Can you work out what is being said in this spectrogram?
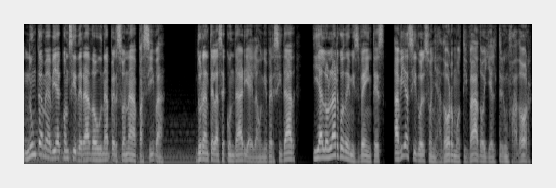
Nunca me había considerado una persona pasiva. Durante la secundaria y la universidad, y a lo largo de mis veintes, había sido el soñador motivado y el triunfador.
